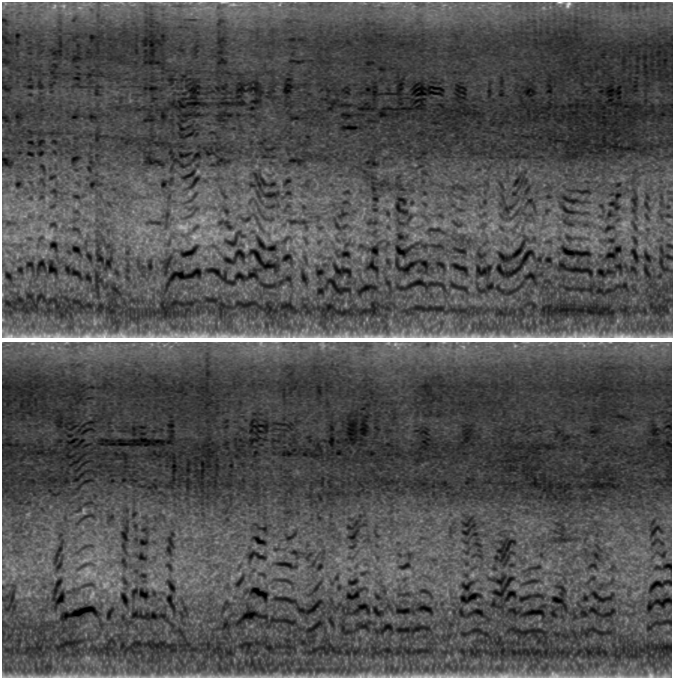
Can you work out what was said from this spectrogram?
स्थिति फिर जस की तस देखने को मिलती है। वही है कि लोगों में अवेयरनेस तो खुद ही होना चाहिए। अब तो कार्रवाई हम चौड़ी कर रहे हैं, उसमें जुर्माना भी साथ साथ लगा रहे हैं। और ये सिर्फ़ संडे मार्केट की बात नहीं, ये पूरा जो रोड के किनारे सर्विस रोड में, चाहे वाहन हो, चाहे अतिक्रमण हो, चाहे वो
